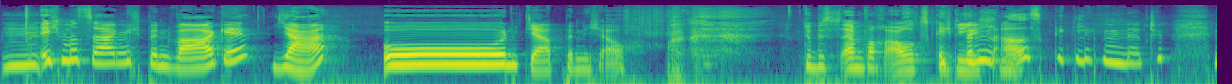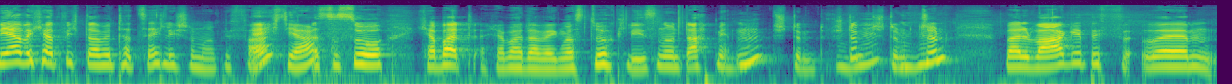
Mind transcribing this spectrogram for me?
Mm, Ich muss sagen, ich bin vage ja, und ja, bin ich auch. Du bist einfach Ich ausgeglichen. bin ein ausgeglichener Typ. Nee, aber ich habe mich damit tatsächlich schon mal befasst. Echt, ja? Es ist so, ich habe halt, ich habe halt da irgendwas durchgelesen und dachte mir, hm, stimmt, Mhm, stimmt, stimmt, stimmt. Weil vage bef- ähm,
